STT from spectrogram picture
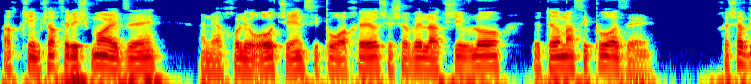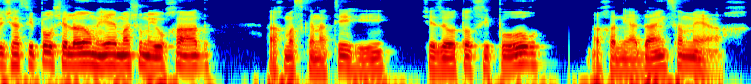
אך כשהמשכתי לשמוע את זה, אני יכול לראות שאין סיפור אחר ששווה להקשיב לו יותר מהסיפור הזה. חשבתי שהסיפור של היום יהיה משהו מיוחד, אך מסקנתי היא שזה אותו סיפור, אך אני עדיין שמח.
